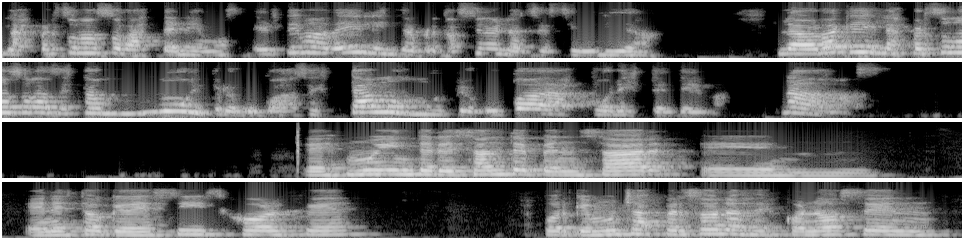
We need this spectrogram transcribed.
las personas solas tenemos, el tema de la interpretación y la accesibilidad. La verdad que las personas solas están muy preocupadas, estamos muy preocupadas por este tema, nada más. Es muy interesante pensar en esto que decís, Jorge, porque muchas personas desconocen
